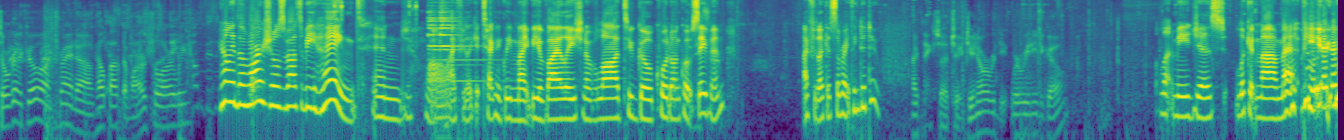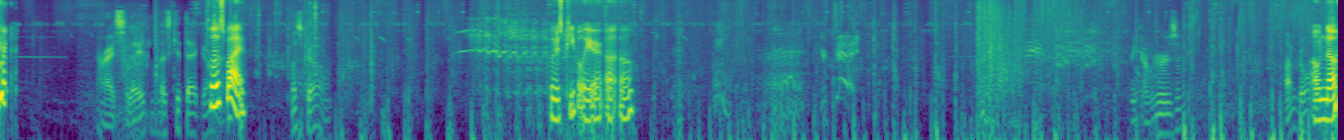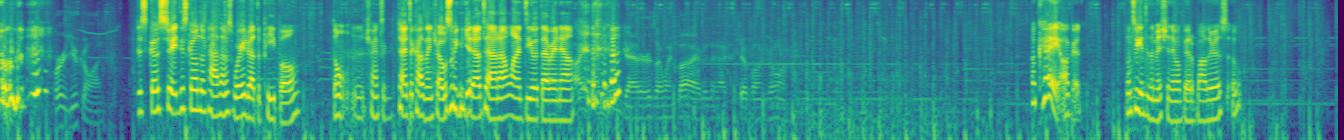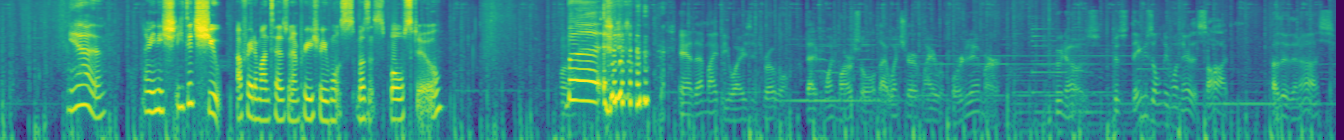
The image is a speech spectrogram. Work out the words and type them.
So we're gonna go and try and um, help out the marshal, are we? Apparently the marshal's about to be hanged, and, well, I feel like it technically might be a violation of law to go quote-unquote save him. I feel like it's the right thing to do. I think so too. Do you know where we, where we need to go? Let me just look at my map here. All right, Slade. Let's get that going. Close by. Let's go. There's people here. Uh-oh. We go cruising. I'm going. Oh no. Where are you going? just go straight, just go on the path. I'm just worried about the people. Don't uh, try to try to cause any trouble so we can get out of town. I don't want to deal with that right now. I at her as I went by, but then I kept on going. Okay, all good. Once we get into the mission, they won't be able to bother us. Oh. Yeah. I mean, he, sh he did shoot Alfredo Montez, but I'm pretty sure he won't wasn't supposed to. But yeah, that might be why he's in trouble. That one marshal, that one sheriff might have reported him, or who knows? Because they was the only one there that saw it, other than us.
